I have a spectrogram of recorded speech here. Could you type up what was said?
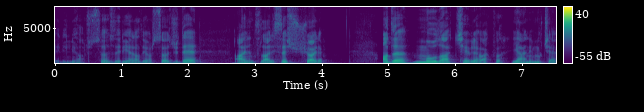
deniliyor. Sözleri yer alıyor Sözcü'de. Ayrıntılar ise şöyle. Adı Muğla Çevre Vakfı yani MUÇEV.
